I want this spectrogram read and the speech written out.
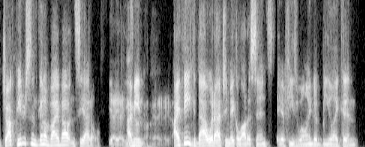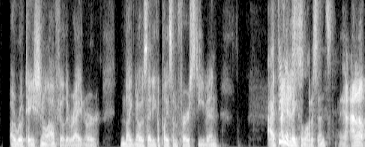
Joc Pederson's gonna vibe out in Seattle. yeah yeah he's I mean, yeah, yeah, yeah. I think that would actually make a lot of sense if he's willing to be like an a rotational outfielder, right? Or like Noah said, he could play some first even. I think I it just- makes a lot of sense. Yeah, I don't know.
